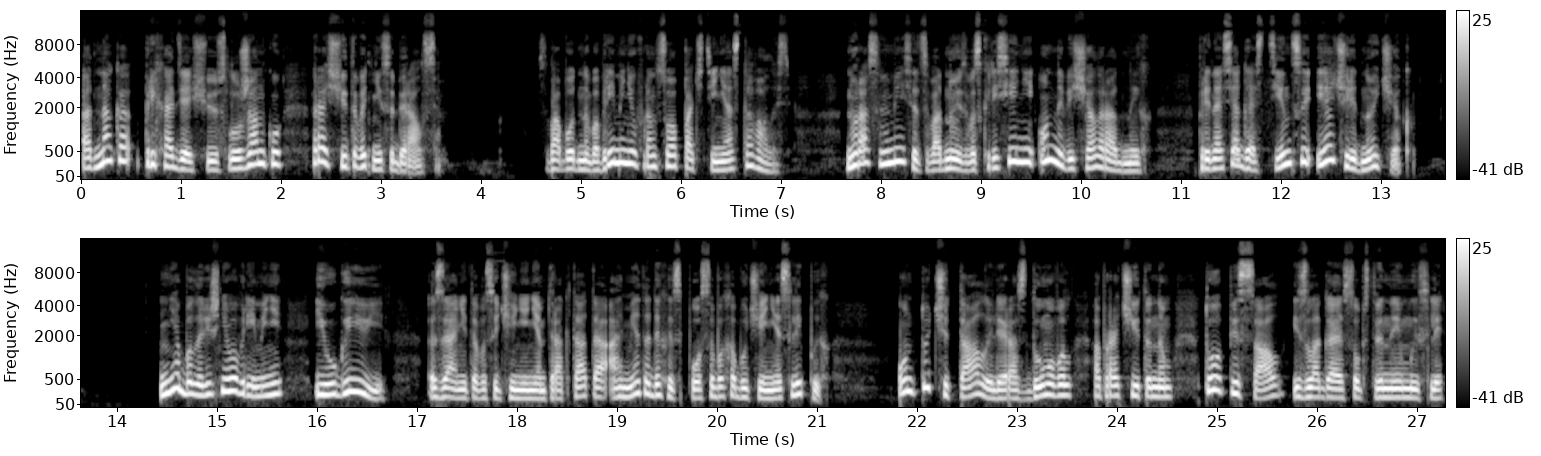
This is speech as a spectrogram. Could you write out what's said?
Однако приходящую служанку рассчитывать не собирался. Свободного времени у Франсуа почти не оставалось. Но раз в месяц в одно из воскресений он навещал родных, принося гостинцы и очередной чек. Не было лишнего времени и у Гаюи, занятого сочинением трактата о методах и способах обучения слепых – он то читал или раздумывал о прочитанном, то писал, излагая собственные мысли,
